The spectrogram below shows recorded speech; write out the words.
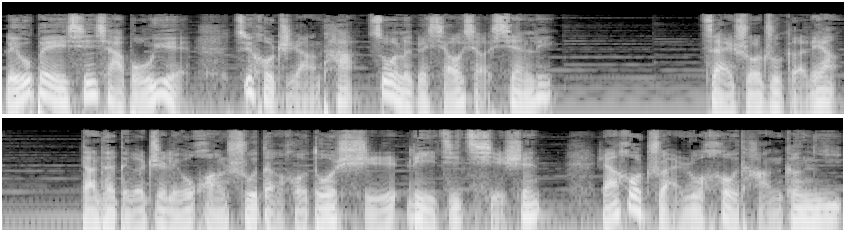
刘备心下不悦，最后只让他做了个小小县令。再说诸葛亮。当他得知刘皇叔等候多时，立即起身，然后转入后堂更衣，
